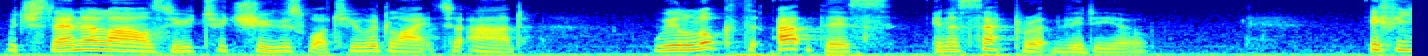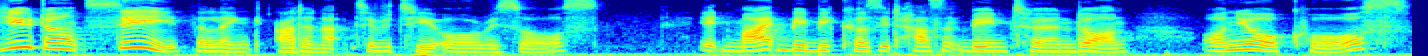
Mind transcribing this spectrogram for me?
which then allows you to choose what you would like to add. We'll look at this in a separate video. If you don't see the link Add an activity or resource, it might be because it hasn't been turned on on your course,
